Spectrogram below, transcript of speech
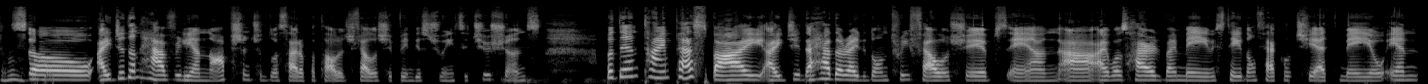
Mm-hmm. So I didn't have really an option to do a cytopathology fellowship in these two institutions. But then time passed by. I did. I had already done three fellowships, and uh, I was hired by Mayo. Stayed on faculty at Mayo, and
